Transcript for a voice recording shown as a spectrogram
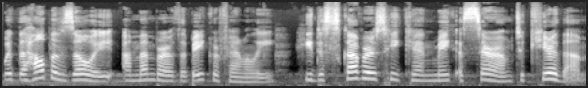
With the help of Zoe, a member of the Baker family, he discovers he can make a serum to cure them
